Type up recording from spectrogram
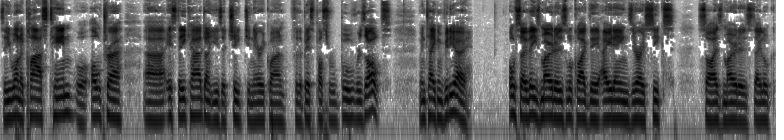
So you want a class 10 or ultra uh, SD card. Don't use a cheap generic one for the best possible results when taking video. Also, these motors look like they're 1806 sized motors. They look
